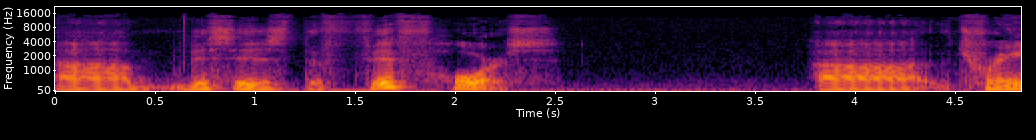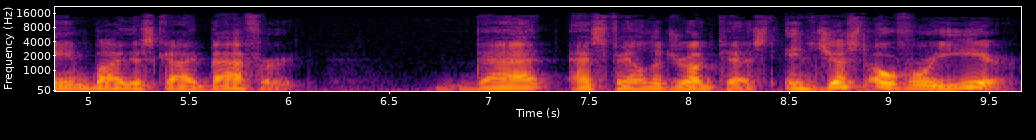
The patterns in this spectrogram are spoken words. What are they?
um, this is the fifth horse uh, trained by this guy Baffert that has failed a drug test in just over a year.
